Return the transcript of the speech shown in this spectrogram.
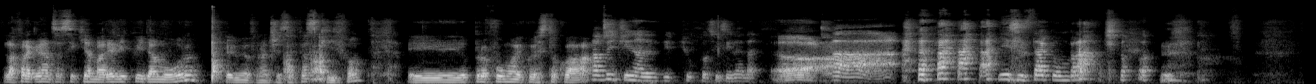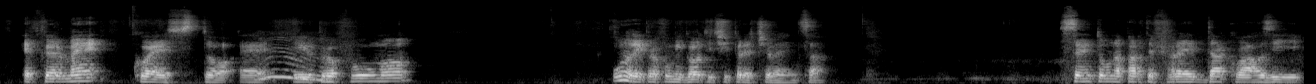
la fragranza si chiama Reliquid Amour, il mio francese fa schifo, e il profumo è questo qua. Avvicinate di più così si vede. Ah, Ah, gli si stacca un braccio. e per me questo è Mm. il profumo, uno dei profumi gotici per eccellenza. Sento una parte fredda, quasi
